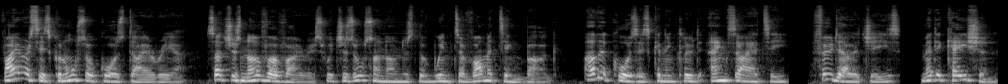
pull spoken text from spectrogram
Viruses can also cause diarrhea, such as norovirus, which is also known as the winter vomiting bug. Other causes can include anxiety, food allergies, medication,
